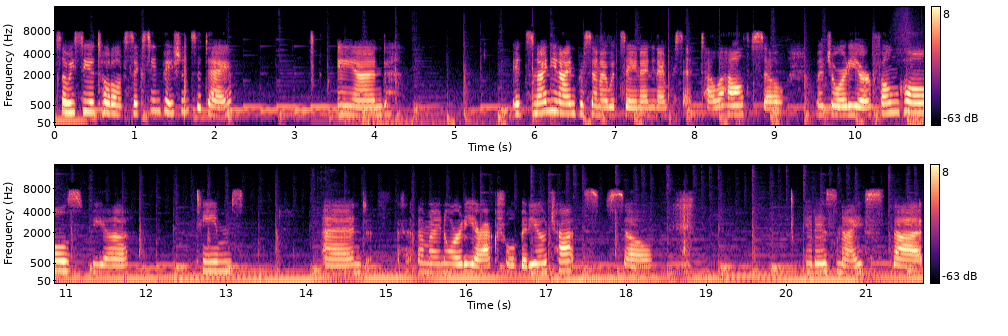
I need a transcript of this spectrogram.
So we see a total of 16 patients a day. And it's 99%, I would say 99% telehealth. So majority are phone calls via Teams, and a minority are actual video chats. So it is nice that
